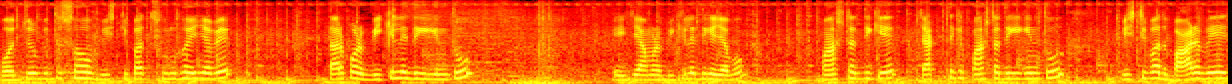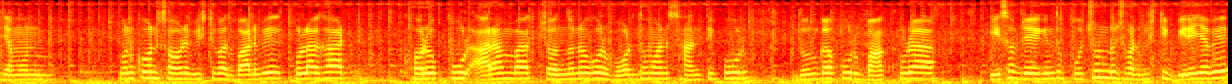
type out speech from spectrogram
বজ্রবিদ্যুৎ সহ বৃষ্টিপাত শুরু হয়ে যাবে। তারপর বিকেলের দিকে কিন্তু, এই যে আমরা বিকেলের দিকে যাব, পাঁচটার দিকে, চারটে থেকে পাঁচটার দিকে কিন্তু বৃষ্টিপাত বাড়বে। যেমন কোন কোন শহরে বৃষ্টিপাত বাড়বে? কোলাঘাট, খড়গপুর, আরামবাগ চন্দ্রনগর বর্ধমান, শান্তিপুর, দুর্গাপুর, বাঁকুড়া, এসব জায়গায় কিন্তু প্রচণ্ড ঝড় বৃষ্টি বেড়ে যাবে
